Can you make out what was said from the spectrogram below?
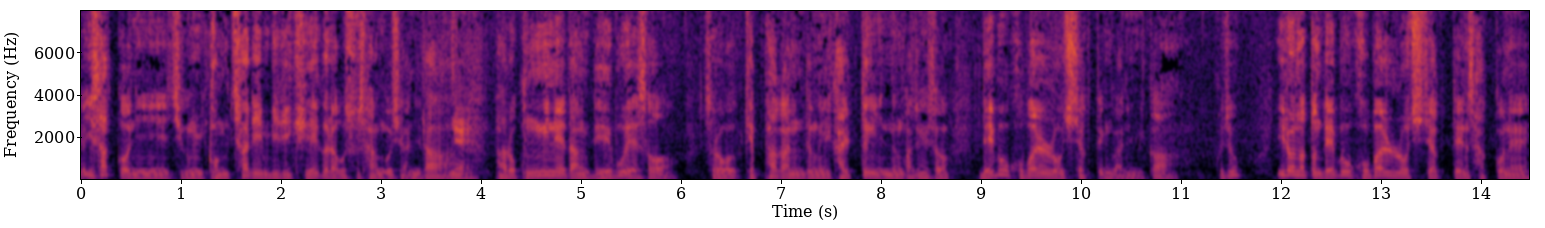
이 사건이 지금 검찰이 미리 기획을 하고 수사한 것이 아니라 네. 바로 국민의당 내부에서 서로 개파 간 등의 갈등이 있는 과정에서 내부 고발로 시작된 거 아닙니까? 그죠? 이런 어떤 내부 고발로 시작된 사건에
